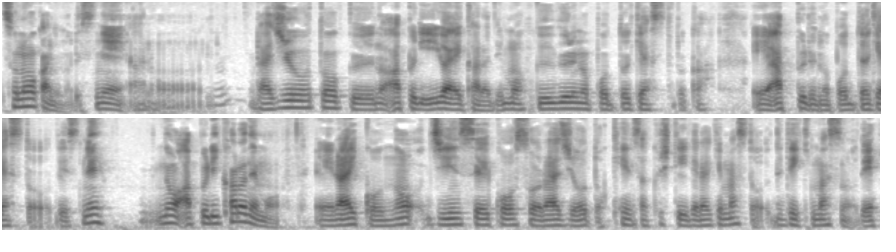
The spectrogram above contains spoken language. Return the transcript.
その他にもですね、あの、ラジオトークのアプリ以外からでも、Google のポッドキャストとか、えー、Apple のポッドキャストですね、のアプリからでも、えー、ライコンの人生構想ラジオと検索していただけますと出てきますので、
